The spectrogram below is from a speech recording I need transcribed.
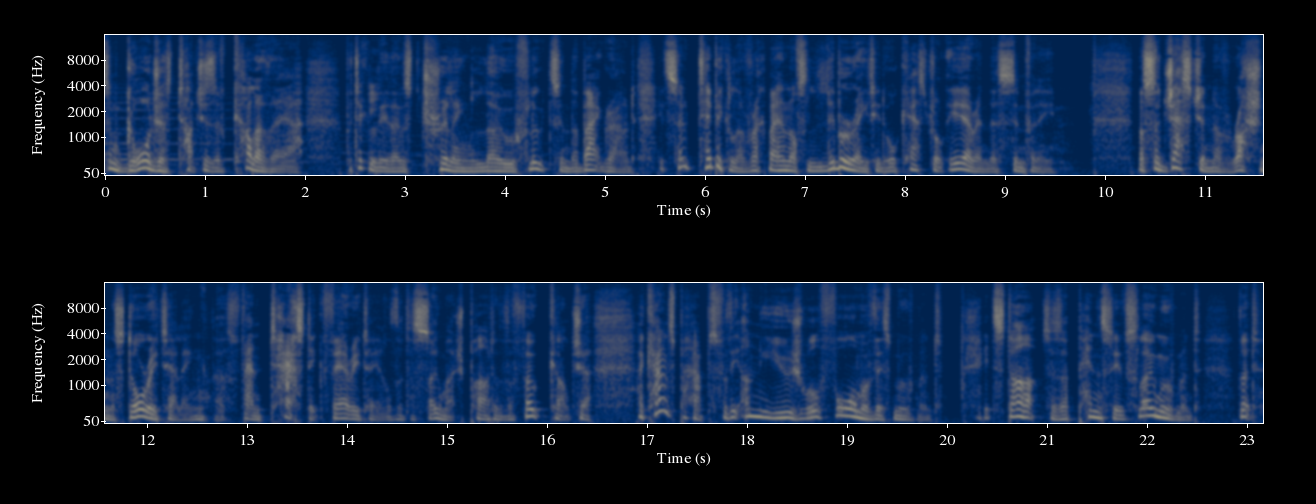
Some gorgeous touches of colour there, particularly those trilling low flutes in the background. It's so typical of Rachmaninoff's liberated orchestral ear in this symphony. The suggestion of Russian storytelling, those fantastic fairy tales that are so much part of the folk culture, accounts perhaps for the unusual form of this movement. It starts as a pensive slow movement that,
